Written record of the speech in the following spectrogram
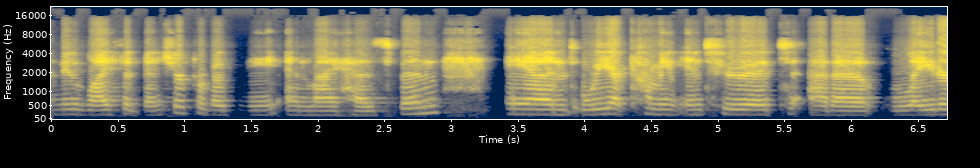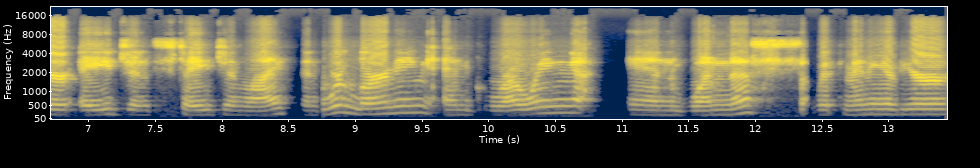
a new life adventure for both me and my husband. And we are coming into it at a later age and stage in life. And we're learning and growing in oneness with many of your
